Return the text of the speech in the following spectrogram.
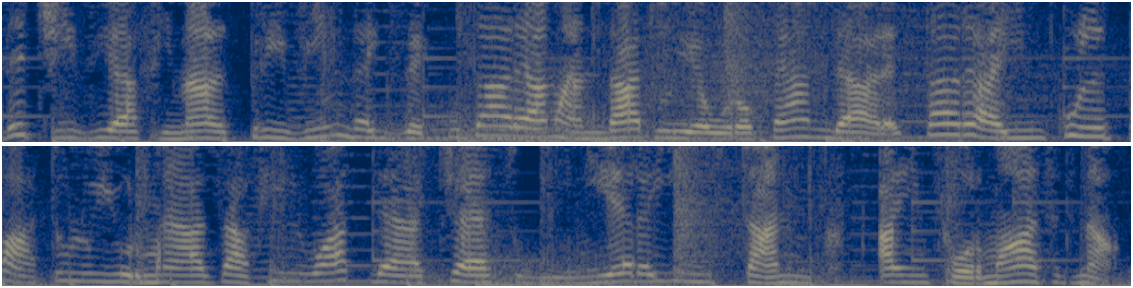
Decizia final privind executarea mandatului european de arestare a inculpatului urmează a fi luat de acea subliniere instant, a informat DNA.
